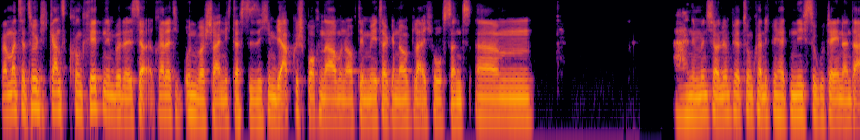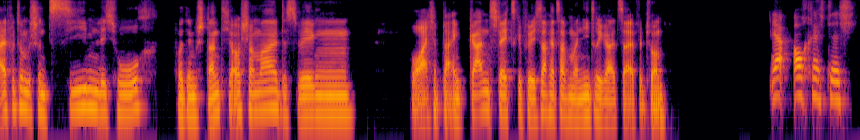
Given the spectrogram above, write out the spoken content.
wenn man es jetzt wirklich ganz konkret nehmen würde, ist ja relativ unwahrscheinlich, dass sie sich irgendwie abgesprochen haben und auf dem Meter genau gleich hoch sind. Ähm, an den Münchner Olympiaturm kann ich mich halt nicht so gut erinnern. Der Eiffelturm ist schon ziemlich hoch, vor dem stand ich auch schon mal. Deswegen, boah, ich habe da ein ganz schlechtes Gefühl. Ich sage jetzt einfach mal niedriger als der Eiffelturm. Ja, auch richtig.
